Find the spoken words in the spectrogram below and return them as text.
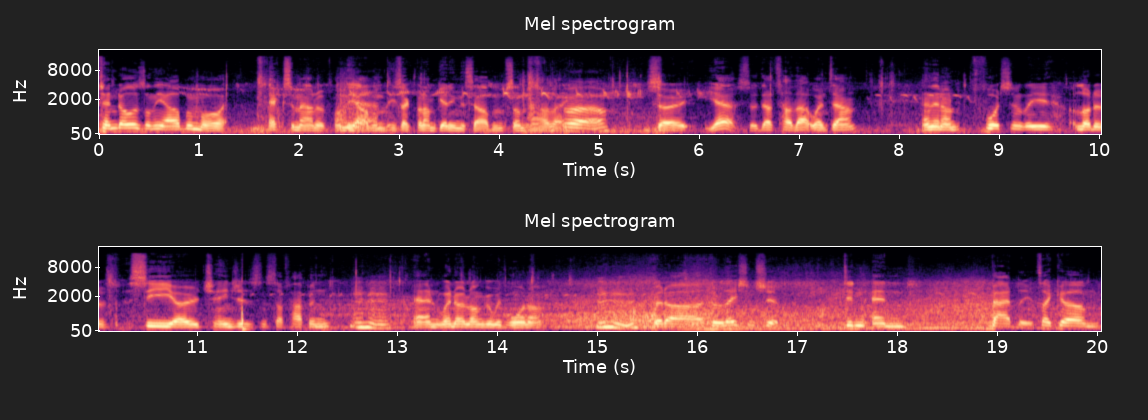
ten dollars on the album or X amount of on the Yeah. album. He's like, but I'm getting this album somehow. Like, so yeah, so that's how that went down. And then unfortunately, a lot of CEO changes and stuff happened, and we're no longer with Warner. But uh, the relationship didn't end badly. It's like um,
